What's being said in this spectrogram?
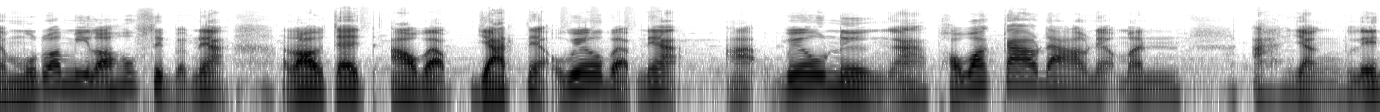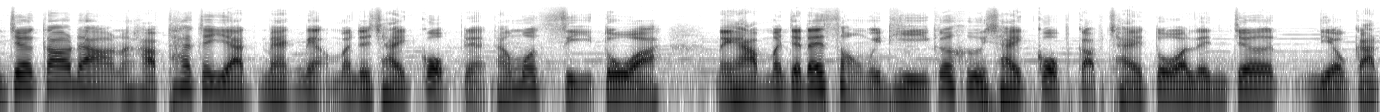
สมมติว่ามี 160 แบบเนี้ยเราจะเอาแบบยัดเนี่ยเวลแบบเนี้ยอะเวลหนึ่งอะเพราะว่า 9 ดาวเนี่ยมันอะอย่างเรนเจอร์9ดาวนะครับถ้าจะยัดแม็กเนี่ยมันจะใช้กบเนี่ยทั้งหมด 4 ตัวนะครับมันจะได้ 2 วิธีก็คือใช้กบกับใช้ตัวเรนเจอร์เดียวกัน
